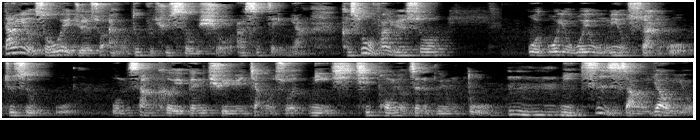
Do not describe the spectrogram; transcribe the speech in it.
当然有时候我也觉得说，哎，我都不去 social 啊是怎样？可是我发觉说，我我有我有我们有算过，就是我我们上课也跟学员讲过说，你其实朋友真的不用多，嗯嗯，你至少要有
